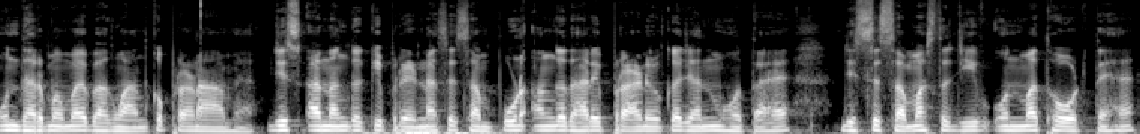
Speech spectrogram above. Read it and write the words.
उन धर्ममय भगवान को प्रणाम है। जिस अनंग की प्रेरणा से संपूर्ण अंगधारी प्राणियों का जन्म होता है, जिससे समस्त जीव उन्मत्त हो उठते हैं,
